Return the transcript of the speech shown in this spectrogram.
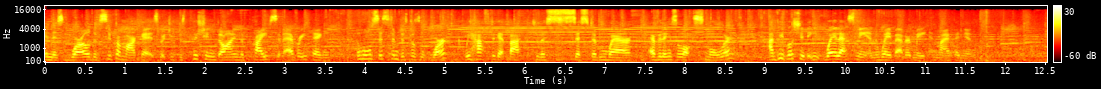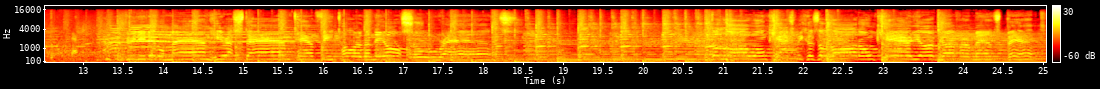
in this world of supermarkets which are just pushing down the price of everything. The whole system just doesn't work. We have to get back to a system where everything's a lot smaller and people should eat way less meat and way better meat in my opinion. I'm a greedy little man, here I stand, ten feet taller than also. The law won't catch me because the law don't care, your government's bent.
